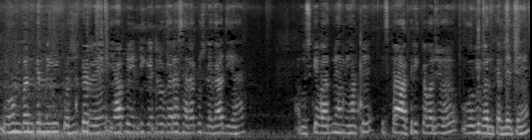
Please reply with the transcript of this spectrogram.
वो हम बंद करने की कोशिश कर रहे हैं। यहाँ पे इंडिकेटर वगैरह सारा कुछ लगा दिया है। अब उसके बाद में हम यहाँ पे इसका आखिरी कवर जो है, वो भी बंद कर देते हैं।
